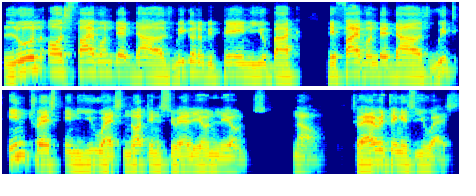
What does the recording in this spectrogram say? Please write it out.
loan us $500, we're going to be paying you back the $500 with interest in US, not in Sierra Leone now. So everything is US.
